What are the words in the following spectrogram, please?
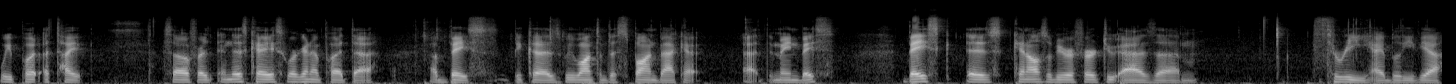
we put a type. So for in this case, we're gonna put uh, a base because we want them to spawn back at at the main base. Base is can also be referred to as um, 3, I believe, yeah.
